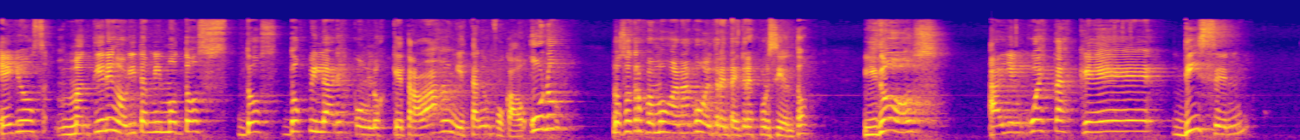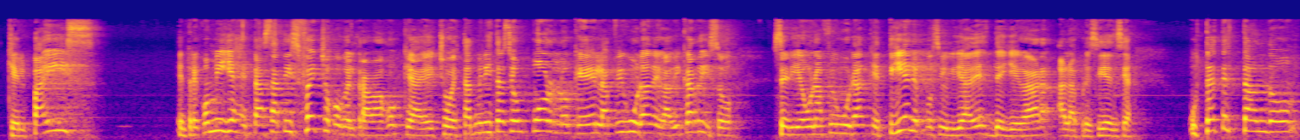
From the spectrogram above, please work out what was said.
ellos mantienen ahorita mismo dos, dos, dos pilares con los que trabajan y están enfocados. Uno, nosotros podemos ganar con el 33%. Y dos, hay encuestas que dicen que el país entre comillas, está satisfecho con el trabajo que ha hecho esta administración, por lo que la figura de Gaby Carrizo sería una figura que tiene posibilidades de llegar a la presidencia. Usted estando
